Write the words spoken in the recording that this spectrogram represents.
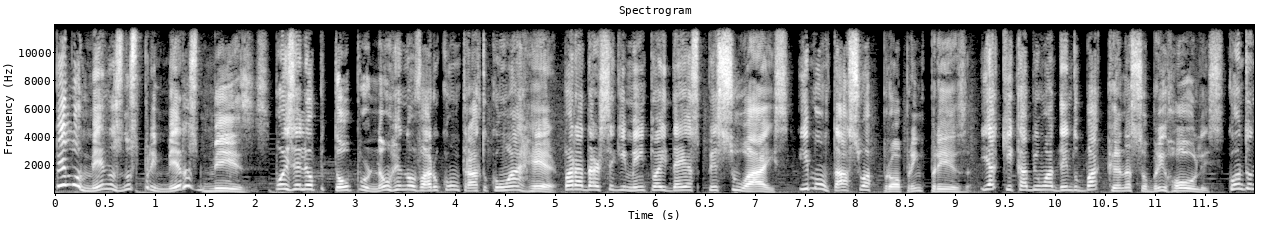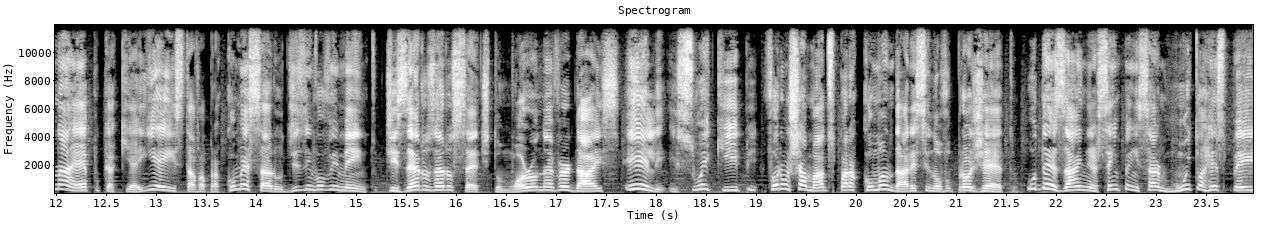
pelo pelo menos nos primeiros meses, pois ele optou por não renovar o contrato com a Rare, para dar seguimento a ideias pessoais, e montar sua própria empresa. E aqui cabe um adendo bacana sobre Hollis, quando na época que a EA estava para começar o desenvolvimento de 007 Tomorrow Never Dies, ele e sua equipe foram chamados para comandar esse novo projeto. O designer, sem pensar muito a respeito,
